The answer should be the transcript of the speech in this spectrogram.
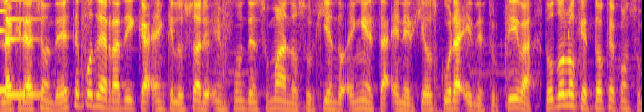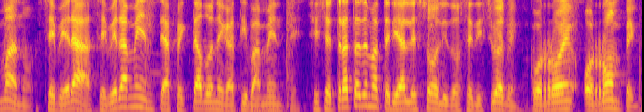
La creación de este poder radica en que el usuario infunde en su mano, surgiendo en esta energía oscura y destructiva. Todo lo que toque con su mano se verá severamente afectado negativamente. Si se trata de materiales sólidos, se disuelven, corroen o rompen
